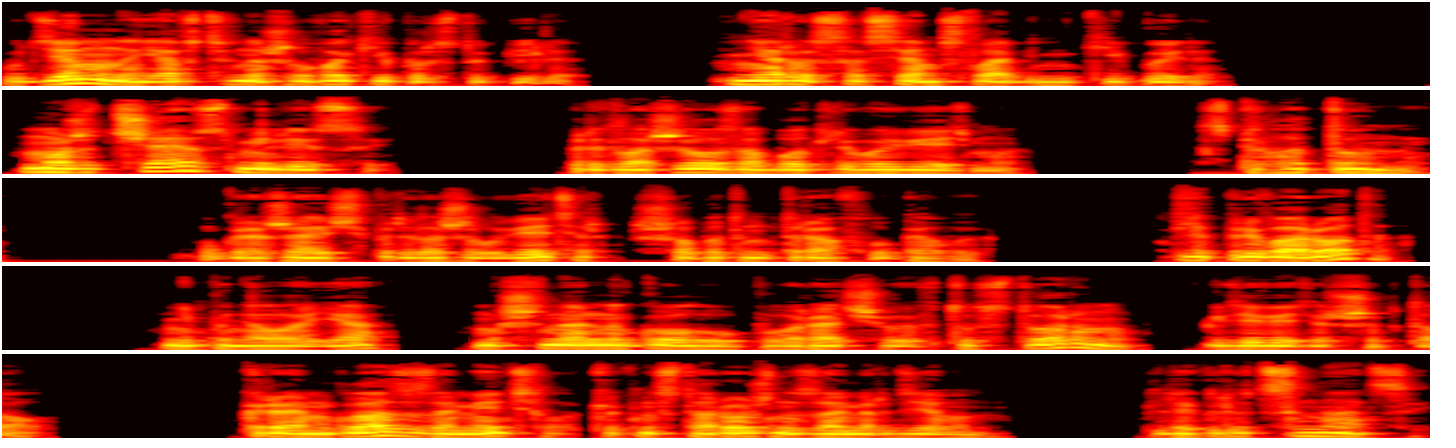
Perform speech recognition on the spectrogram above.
У демона явственно желваки проступили. Нервы совсем слабенькие были. «Может, чаю с мелиссой?» — предложила заботливая ведьма. «С белодонной», — угрожающе предложил ветер шепотом трав луговых. «Для приворота?» — не поняла я, машинально голову поворачивая в ту сторону, где ветер шептал. Краем глаза заметила, как настороженно замер демон. «Для галлюцинаций»,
